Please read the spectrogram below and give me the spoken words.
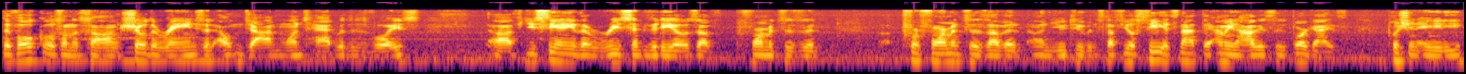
the vocals on the song show the range that Elton John once had with his voice. Uh, if you see any of the recent videos of performances that performances of it on YouTube and stuff, you'll see it's not there. I mean, obviously the poor guy's pushing 80,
